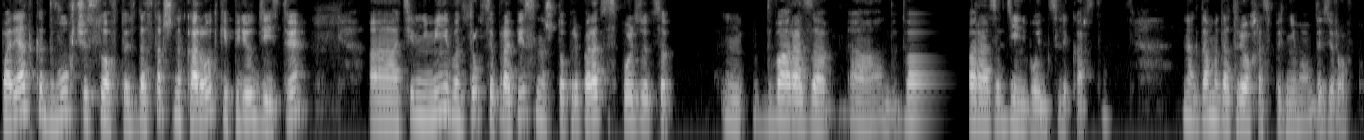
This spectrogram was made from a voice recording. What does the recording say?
порядка двух часов, то есть достаточно короткий период действия. А, тем не менее, в инструкции прописано, что препарат используется два раза, а, два раза в день вводится лекарство. Иногда мы до трех раз поднимаем дозировку.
